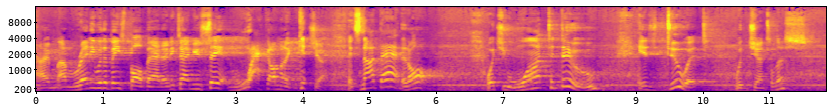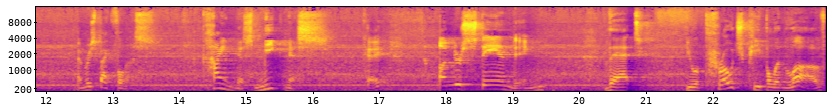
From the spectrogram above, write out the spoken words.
I'm, I'm ready with a baseball bat anytime you say it, and whack, I'm going to get you. It's not that at all. What you want to do is do it with gentleness and respectfulness, kindness, meekness. Okay? Understanding that you approach people in love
